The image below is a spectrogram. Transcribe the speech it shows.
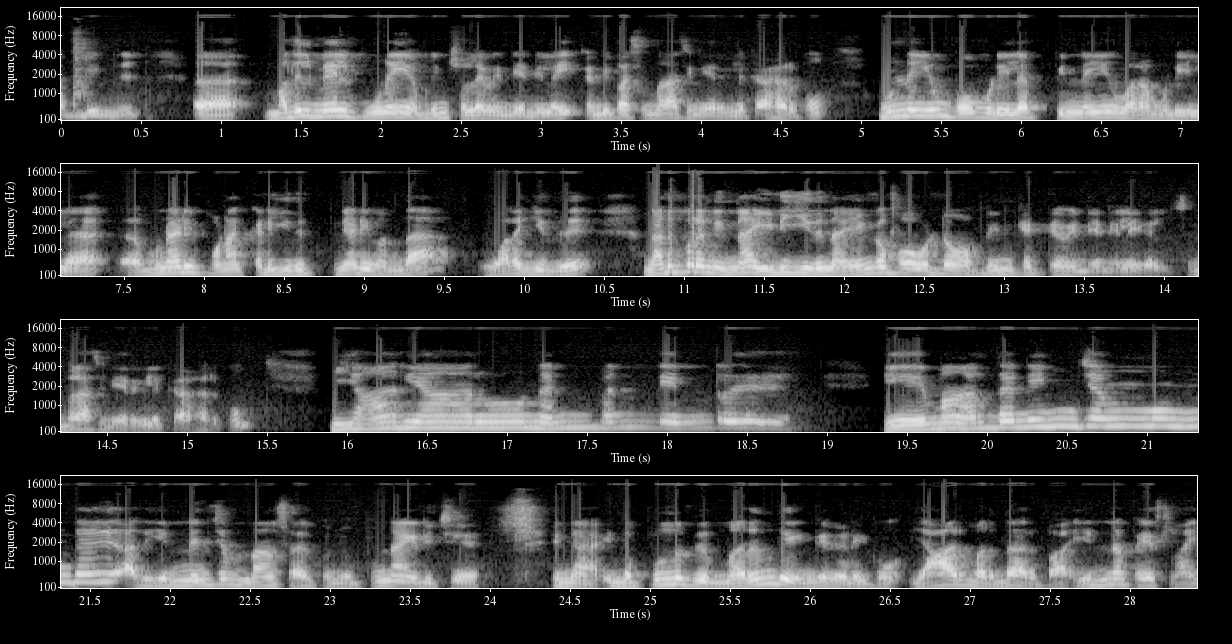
அப்படின்னு மதில் மேல் பூனை அப்படின்னு சொல்ல வேண்டிய நிலை கண்டிப்பாக சிம்மராசி நேர்களுக்காக இருக்கும். முன்னையும் போக முடியல பின்னையும் வர முடியல. முன்னாடி போனால் கடிக்குது பின்னாடி வந்தால் உதைக்குது. நடுப்புற நின்னா இடிக்குது நான் எங்கே போகட்டும் அப்படின்னு கேட்க வேண்டிய நிலைகள் சிம்மராசி நேர்களுக்காக இருக்கும். யார் யாரோ நண்பன் என்று ஏமார்ந்த நெஞ்சம் உண்டு. அது என் நெஞ்சம் தான் சார். கொஞ்சம் புண்ணாயிடுச்சு. என்ன இந்த புண்ணுக்கு மருந்து எங்க கிடைக்கும்? யார் மருந்தா இருப்பா? என்ன பேசலாம்?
